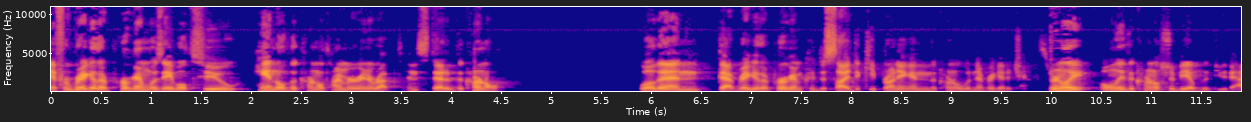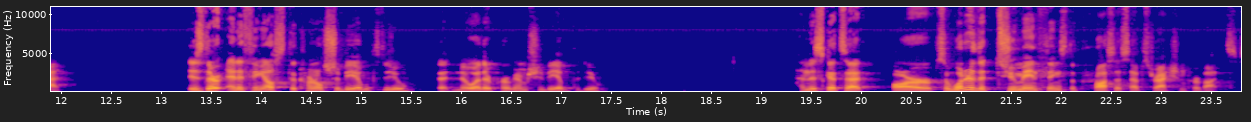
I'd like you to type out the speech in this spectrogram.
If a regular program was able to handle the kernel timer interrupt instead of the kernel, well then that regular program could decide to keep running and the kernel would never get a chance. Certainly only the kernel should be able to do that. Is there anything else the kernel should be able to do that no other program should be able to do? And this gets at our, so what are the two main things the process abstraction provides?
